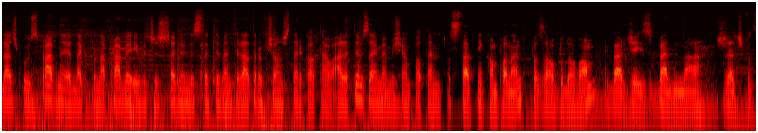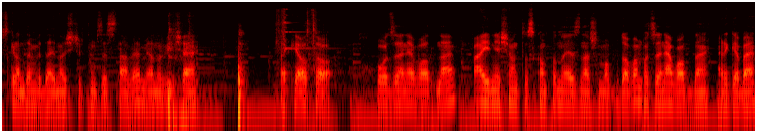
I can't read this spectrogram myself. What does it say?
Zasilacz był sprawny, jednak po naprawie i wyczyszczeniu niestety wentylator wciąż terkotał, ale tym zajmiemy się potem. Ostatni komponent poza obudową, najbardziej zbędna rzecz pod względem wydajności w tym zestawie, mianowicie takie oto chłodzenie wodne. Fajnie się to skomponuje z naszą obudową. Chłodzenia wodne, RGB,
